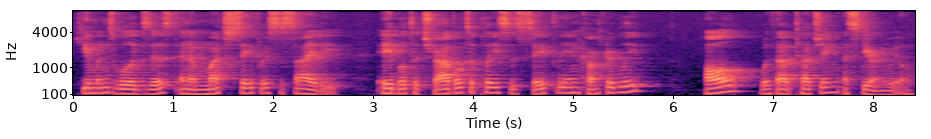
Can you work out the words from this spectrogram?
humans will exist in a much safer society, able to travel to places safely and comfortably, all without touching a steering wheel.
